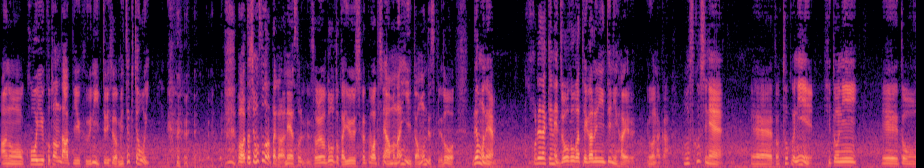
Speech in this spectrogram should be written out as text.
あの、こういうことなんだっていう風に言ってる人がめちゃくちゃ多い。まあ私もそうだったからね、それ、それをどうとかいう資格は私にはあんまないとは思うんですけれど、でもね、これだけね、情報が手軽に手に入る世の中。もう少しね、えっ、と、特に人に、えっ、と、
